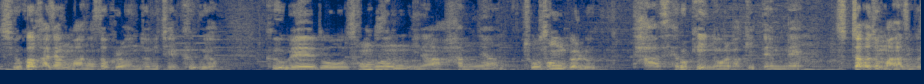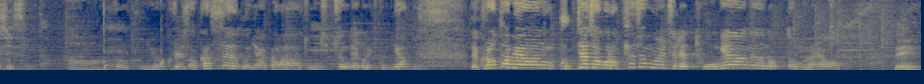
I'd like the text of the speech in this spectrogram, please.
수요가 가장 많아서 그런 점이 제일 크고요. 그 외에도 성분이나 함량, 조성별로 다 새롭게 인정을 받기 때문에 숫자가 좀 많아진 것이 있습니다. 아, 그렇군요. 그래서 가스 분야가 좀 네. 집중되고 있군요. 네. 네, 그렇다면 국제적으로 표준 물질의 동향은 어떤가요? 네,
